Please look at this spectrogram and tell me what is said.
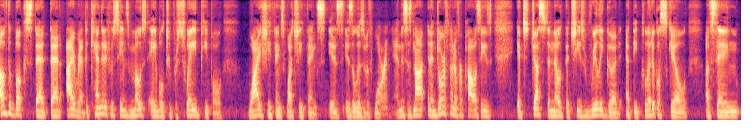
of the books that that I read, the candidate who seems most able to persuade people why she thinks what she thinks is is Elizabeth Warren. And this is not an endorsement of her policies. It's just a note that she's really good at the political skill of saying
